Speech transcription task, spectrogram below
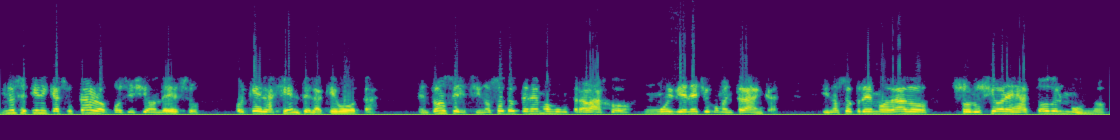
Y no se tiene que asustar la oposición de eso, porque es la gente la que vota. Entonces, si nosotros tenemos un trabajo muy bien hecho como en Tranca, si nosotros hemos dado soluciones a todo el mundo,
